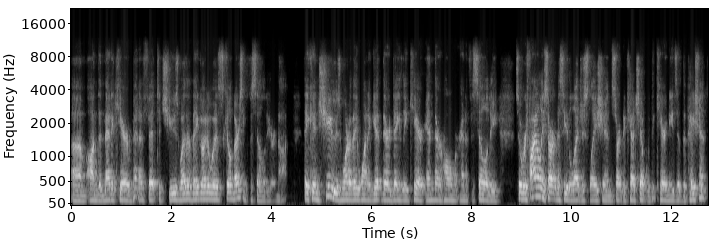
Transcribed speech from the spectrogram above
um, on the Medicare benefit to choose whether they go to a skilled nursing facility or not. They can choose whether they want to get their daily care in their home or in a facility. So we're finally starting to see the legislation starting to catch up with the care needs of the patient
